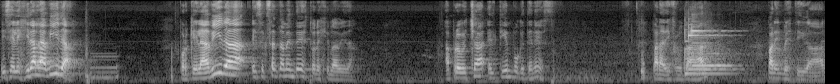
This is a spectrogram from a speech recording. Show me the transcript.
dice elegirás la vida. Porque la vida es exactamente esto, elegir la vida. Aprovechá el tiempo que tenés para disfrutar, para investigar,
